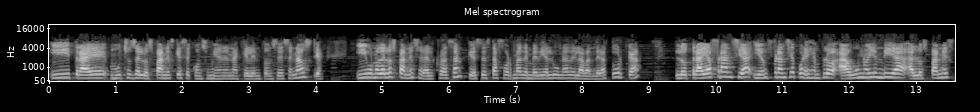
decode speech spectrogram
y trae muchos de los panes que se consumían en aquel entonces en Austria. Y uno de los panes era el croissant, que es esta forma de media luna de la bandera turca. Lo trae a Francia y en Francia, por ejemplo, aún hoy en día a los panes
